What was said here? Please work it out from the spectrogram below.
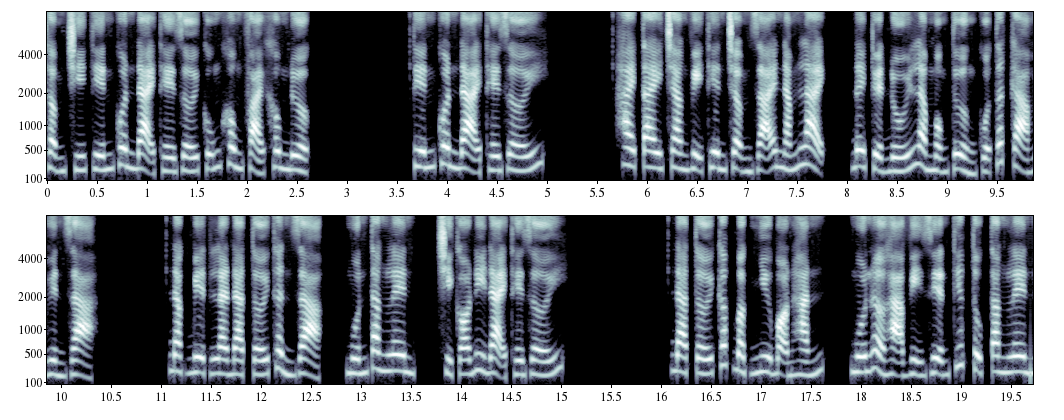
thậm chí tiến quân đại thế giới cũng không phải không được. Tiến quân đại thế giới. Hai tay trang vị thiên chậm rãi nắm lại, đây tuyệt đối là mộng tưởng của tất cả huyền giả. Đặc biệt là đạt tới thần giả, muốn tăng lên, chỉ có đi đại thế giới. Đạt tới cấp bậc như bọn hắn, muốn ở hạ vị diện tiếp tục tăng lên,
